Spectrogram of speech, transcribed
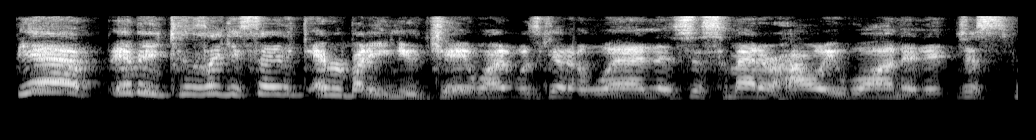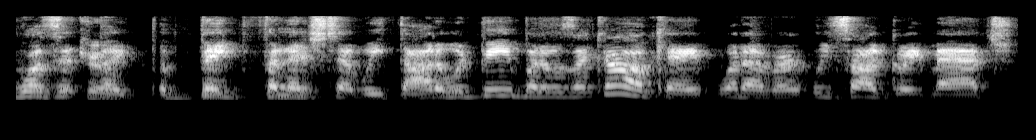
Yeah, I mean, because like you said, I think everybody knew Jay White was going to win. It's just a matter of how he won, and it just wasn't True. like the big finish that we thought it would be. But it was like, oh, okay, whatever. We saw a great match.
